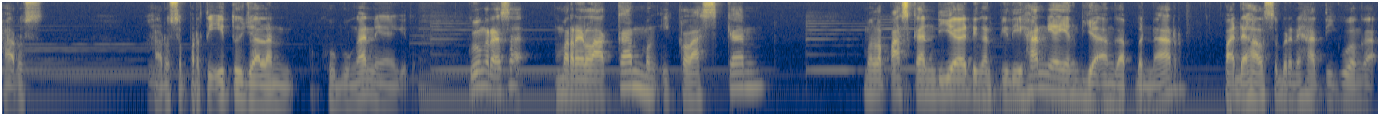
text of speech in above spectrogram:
harus harus seperti itu jalan hubungannya gitu. Gue ngerasa merelakan, mengikhlaskan, melepaskan dia dengan pilihannya yang dia anggap benar, padahal sebenarnya hati gue nggak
